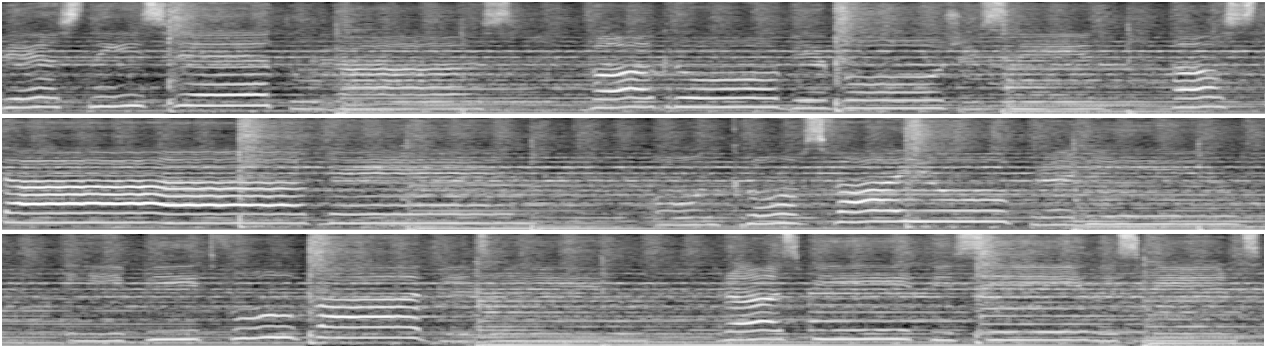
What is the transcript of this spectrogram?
Небесный свет угас, во гробе Божий Сын оставлен. Он кровь свою пролил и битву победил, разбитый силы смерть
